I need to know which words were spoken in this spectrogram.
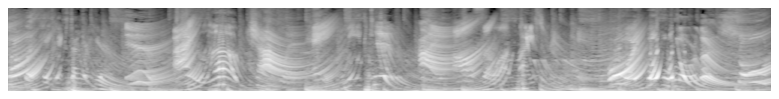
chocolate cake next time we're here. Ew, I love chocolate cake. Me too. I also love ice cream So.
